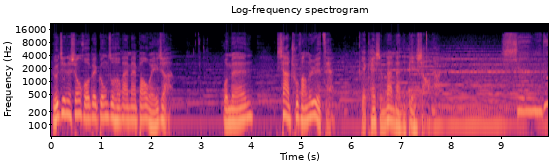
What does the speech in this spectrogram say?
如今的生活被工作和外卖包围着，我们下厨房的日子也开始慢慢的变少了。想不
